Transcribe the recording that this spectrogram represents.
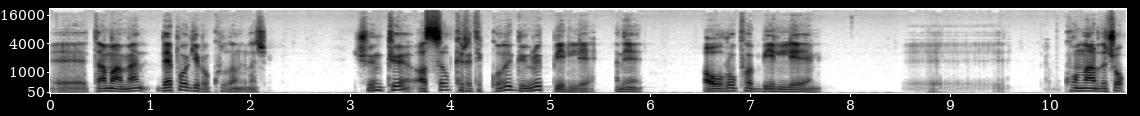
e, tamamen depo gibi kullanılacak. Çünkü asıl kritik konu gümrük birliği. Hani Avrupa Birliği e, konularda çok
